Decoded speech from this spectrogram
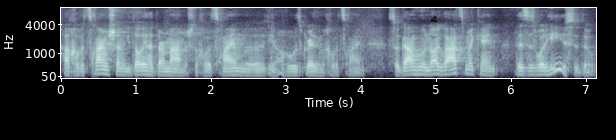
HaChavetz Chaim Shem Gdoli Hadar Mamish, the Chavetz Chaim, uh, you know, who was greater than the Chavetz Chaim. So Gam Hu Nog V'atzma This is what he used to do.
